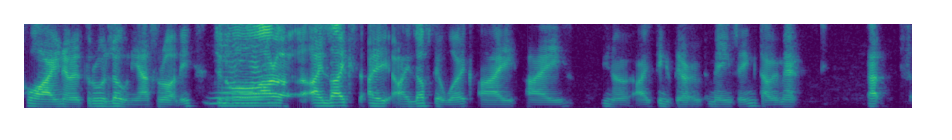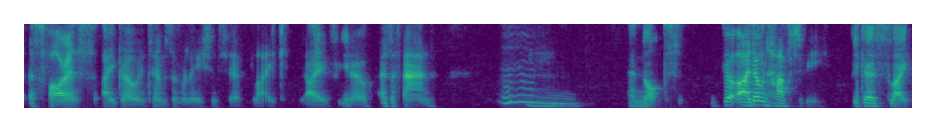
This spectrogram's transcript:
ဟိုအရင်းနဲ့ပဲသူတို့လုပ်နေတာဆိုတော့လေကျွန်တော်ကတော့ I like I I love their work I I you know I think they're amazing ဒါပေမဲ့ that's as far as I go in terms of relationship like I've you know as a fan Mhm. Mm. and not but I don't have to be because like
